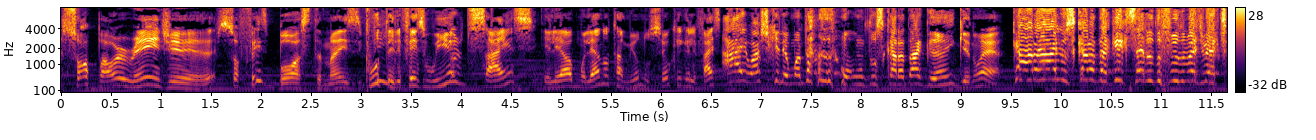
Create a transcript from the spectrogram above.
só Power Ranger, só fez bosta, mas. Puta, ele fez Weird Science, ele é a mulher nota mil, não sei o que, que ele faz. Ah, eu acho que ele é das- um dos caras da gangue, não é? Caralho, os caras da gangue saíram do filme do Mad Max!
